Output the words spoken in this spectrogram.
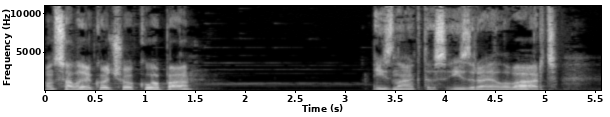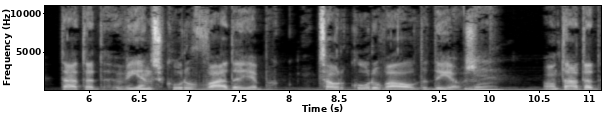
Un saliekot šo kopā, iznāk tas Izraēla vārds. Tā tad viens, kuru vada, jeb caur kuru valda Dievs. Yeah. Un tā tad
